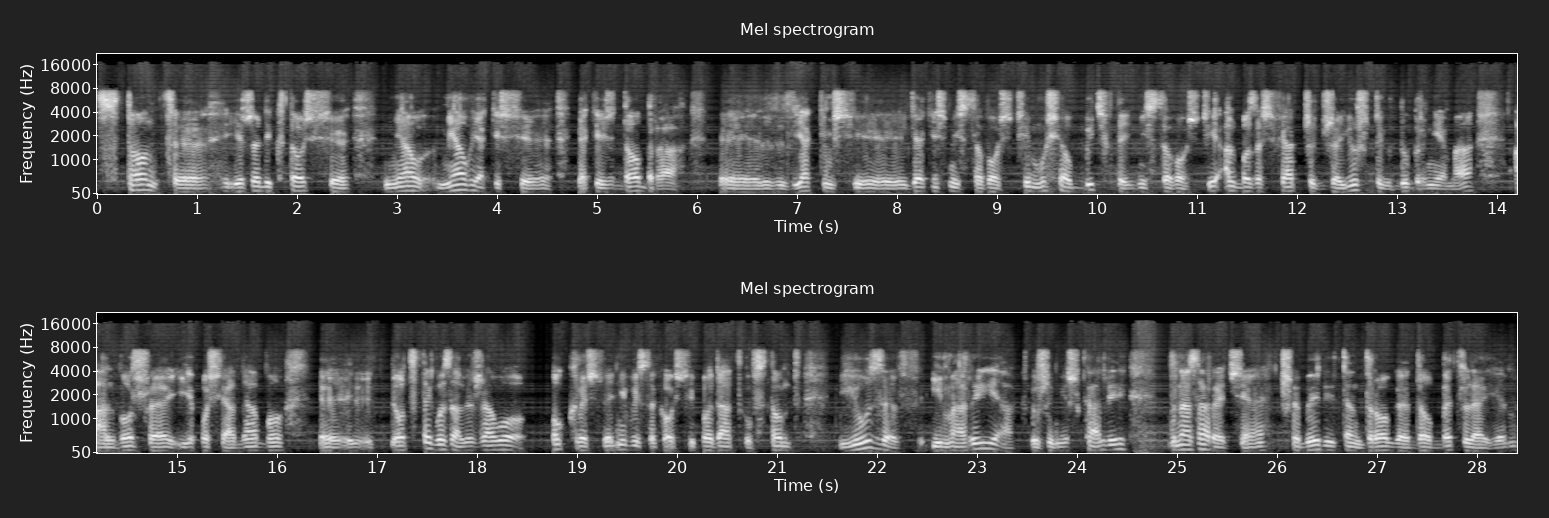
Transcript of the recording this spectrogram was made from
Stąd, e, jeżeli ktoś e, miał, miał jakieś, e, jakieś dobra w, jakimś, w jakiejś miejscowości, musiał być w tej miejscowości albo zaświadczyć, że już tych dóbr nie ma, albo że je posiada, bo od tego zależało określenie wysokości podatków. Stąd Józef i Maryja, którzy mieszkali w Nazarecie, przebyli tę drogę do Betlejem,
